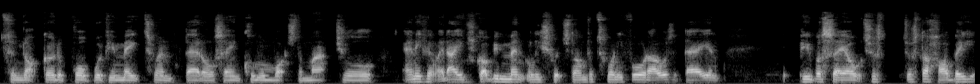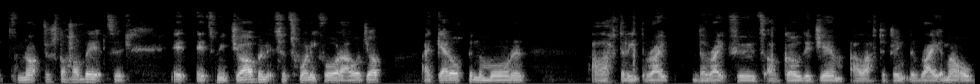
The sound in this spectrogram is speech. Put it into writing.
to not go to pub with your mates when they're all saying come and watch the match or anything like that. You've just got to be mentally switched on for 24 hours a day. And people say, oh, it's just just a hobby. It's not just a hobby. It's a it, it's my job and it's a 24 hour job. I get up in the morning. I'll have to eat the right the right foods. I'll go to the gym. I'll have to drink the right amount of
